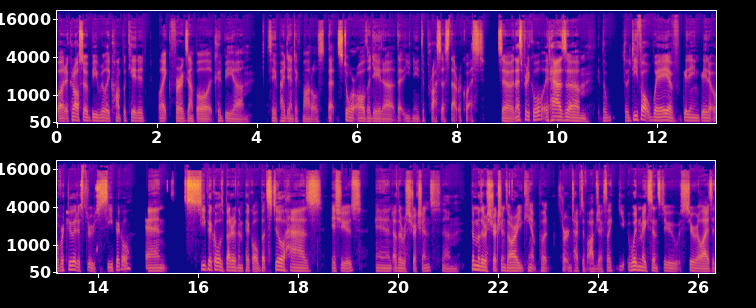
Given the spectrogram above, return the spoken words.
but it could also be really complicated. Like, for example, it could be, um, say, Pydantic models that store all the data that you need to process that request. So that's pretty cool. It has um, the the default way of getting data over to it is through cpickle, and cpickle is better than pickle, but still has issues and other restrictions. Um, some of the restrictions are you can't put certain types of objects. Like it wouldn't make sense to serialize a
